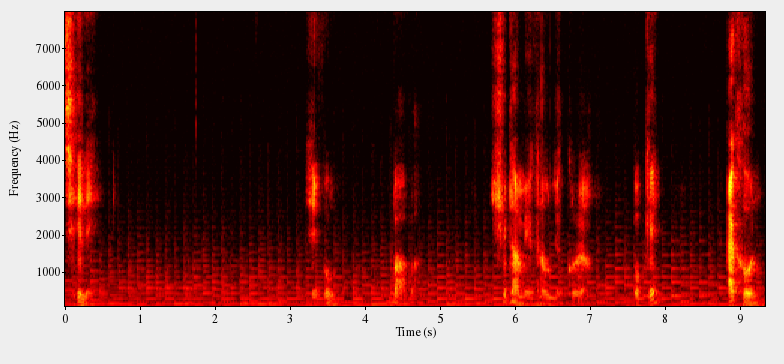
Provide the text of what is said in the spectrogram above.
ছেলে এবং বাবা। সেটা আমি এখানে উল্লেখ করলাম। ওকে? এখন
